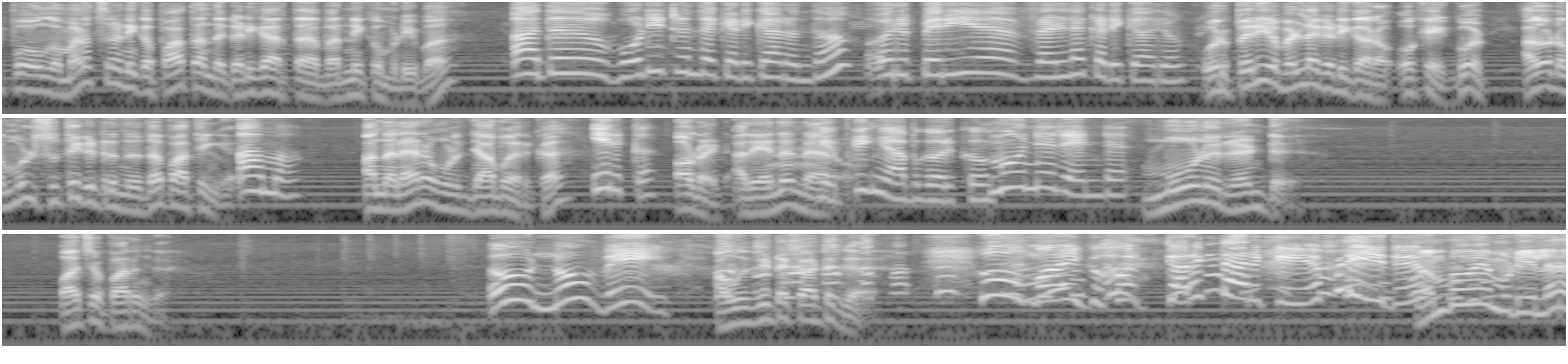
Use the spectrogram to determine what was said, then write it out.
இப்போ உங்க மனசுல நீங்க பார்த்த அந்த கடிகாரத்தை வர்ணிக்க முடியுமா? அது ஓடிட்டு இருந்த கடிகாரம் தான். ஒரு பெரிய வெள்ளை கடிகாரம். ஒரு பெரிய வெள்ளை கடிகாரம். ஓகே குட் அதோட முள் சுத்திக்கிட்டு இருந்ததா பாத்தீங்க ஆமா. அந்த நேரம் உங்களுக்கு ஞாபகம் இருக்கா? இருக்கு. ஆல்ரைட் அது என்ன நேரம்? எப்படி ஞாபகம் இருக்கும் மூணு ரெண்டு. மூணு ரெண்டு. வாட்ச பாருங்க. ஓ நோ வே அவங்க கிட்ட காட்டுங்க ஓ மை காட் கரெக்டா இருக்கு. எப்படி இது? நம்பவே முடியல.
